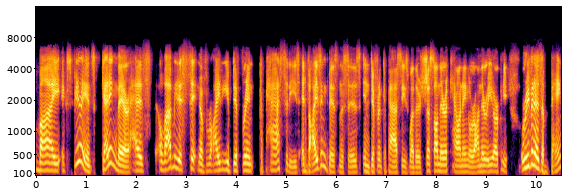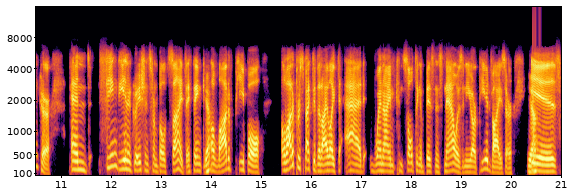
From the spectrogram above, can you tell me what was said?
my experience getting there has allowed me to sit in a variety of different capacities, advising businesses in different capacities, whether it's just on their accounting or on their ERP, or even as a banker, and seeing the integrations from both sides. I think yeah. a lot of people, a lot of perspective that I like to add when I'm consulting a business now as an ERP advisor yeah. is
